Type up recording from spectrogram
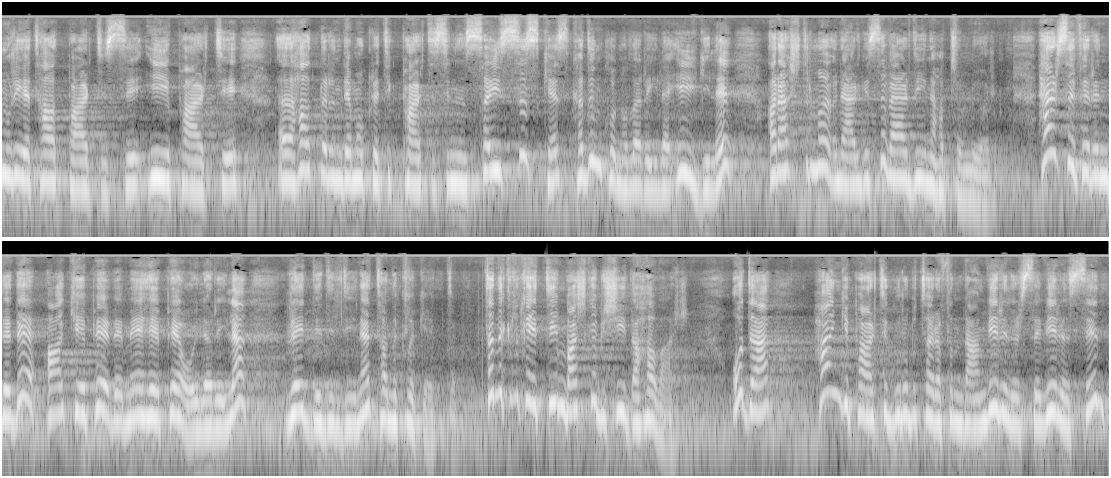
Cumhuriyet Halk Partisi, İyi Parti, e, Halkların Demokratik Partisi'nin sayısız kez kadın konularıyla ilgili araştırma önergesi verdiğini hatırlıyorum. Her seferinde de AKP ve MHP oylarıyla reddedildiğine tanıklık ettim. Tanıklık ettiğim başka bir şey daha var. O da hangi parti grubu tarafından verilirse verilsin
